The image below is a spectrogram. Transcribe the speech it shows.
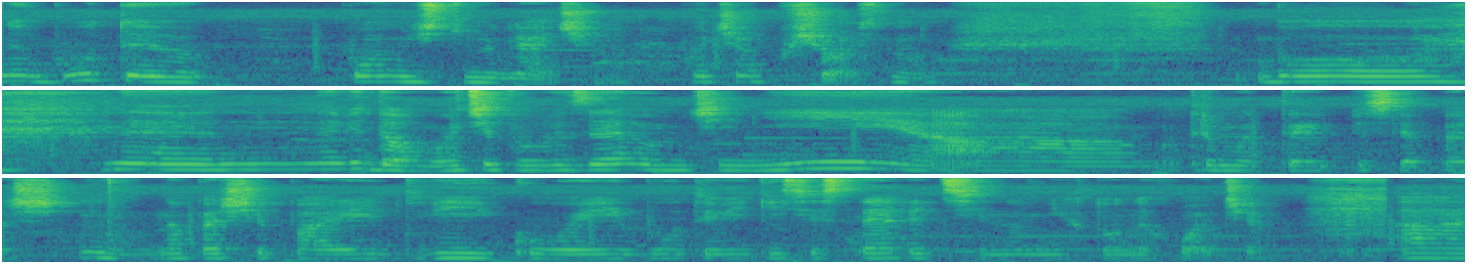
не бути повністю нулячим, хоча б щось. Ну бо не, невідомо, чи повезе вам чи ні. А отримати після перш... ну, на першій парі двійку і бути в якійсь істериці, ну ніхто не хоче. А,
